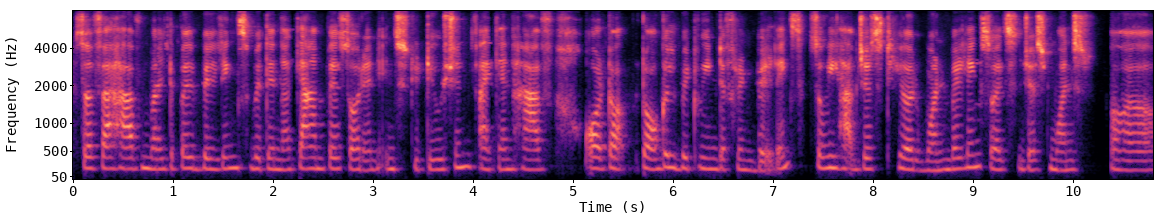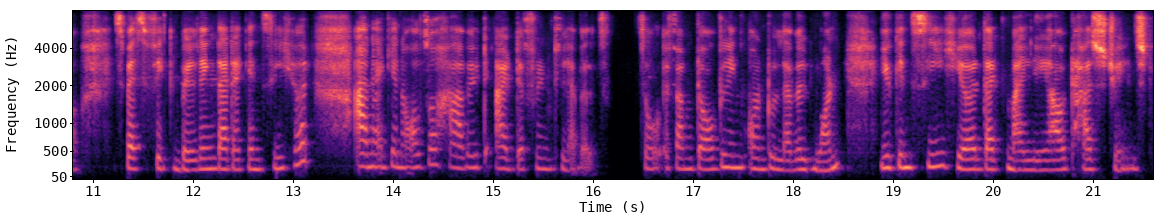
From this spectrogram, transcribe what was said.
So if I have multiple buildings within a campus or an institution, I can have or to toggle between different buildings. So we have just here one building, so it's just one uh, specific building that I can see here. And I can also have it at different levels. So if I'm toggling onto level one, you can see here that my layout has changed.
